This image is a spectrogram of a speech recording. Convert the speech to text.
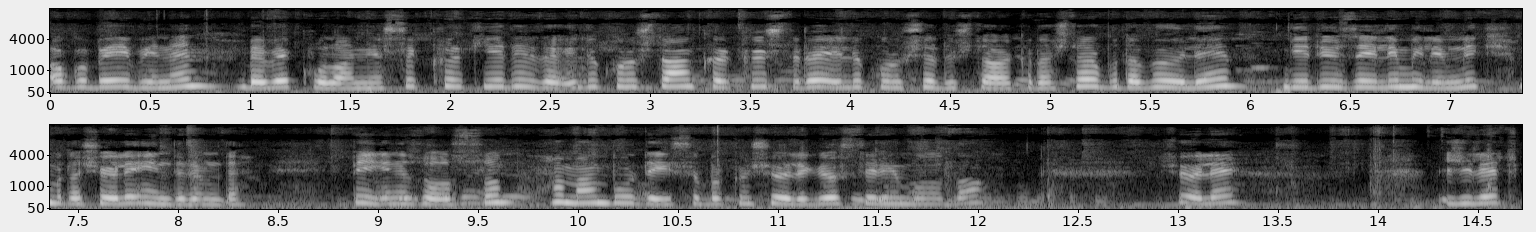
Ago Baby'nin bebek kolonyası 47 lira 50 kuruştan 43 lira 50 kuruşa düştü arkadaşlar. Bu da böyle 750 milimlik. Bu da şöyle indirimde. Bilginiz olsun. Hemen burada ise bakın şöyle göstereyim bunu da. Şöyle jilet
